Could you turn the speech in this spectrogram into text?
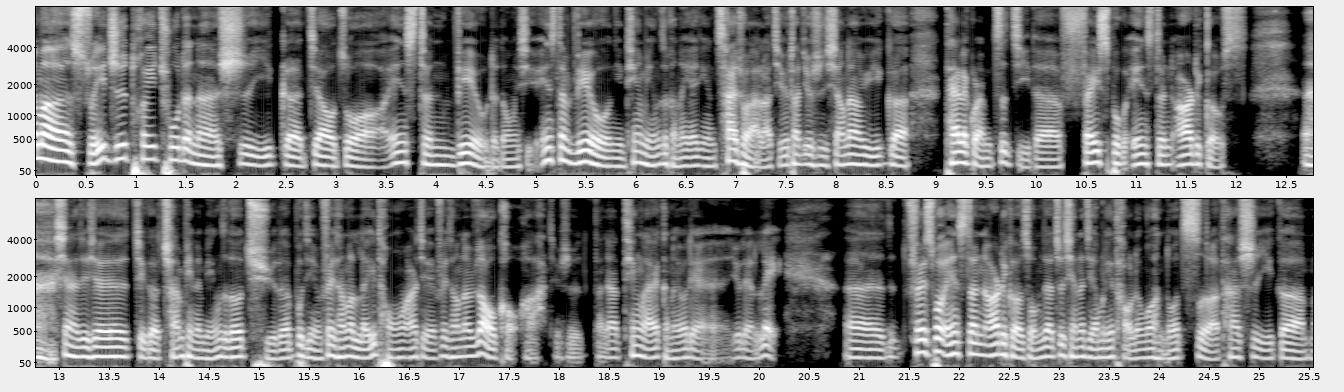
那么随之推出的呢，是一个叫做 Instant View 的东西。Instant View，你听名字可能也已经猜出来了，其实它就是相当于一个 Telegram 自己的 Facebook Instant Articles。哎，现在这些这个产品的名字都取得不仅非常的雷同，而且非常的绕口哈，就是大家听来可能有点有点累。呃，Facebook Instant Articles，我们在之前的节目里讨论过很多次了，它是一个。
